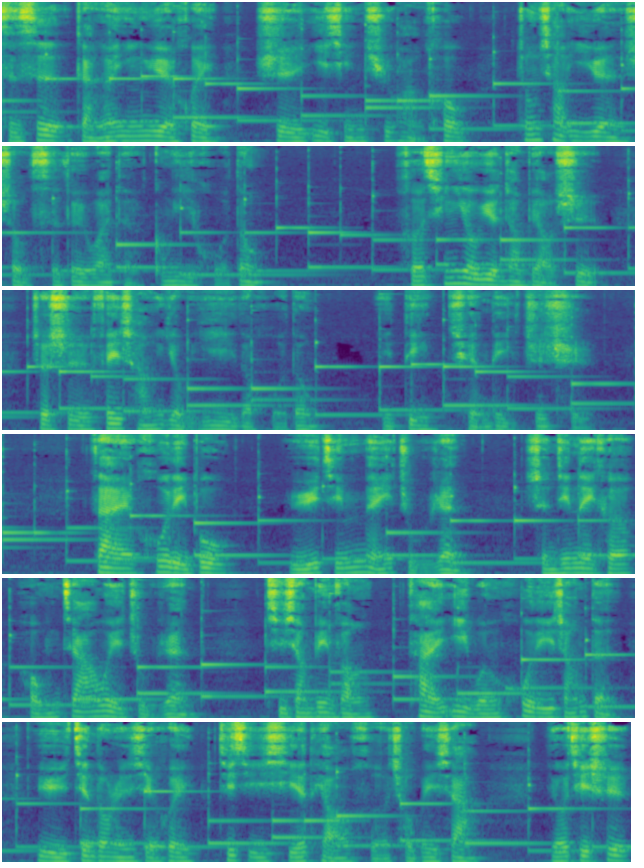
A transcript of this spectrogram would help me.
此次感恩音乐会是疫情趋缓后，中孝医院首次对外的公益活动。何清佑院长表示，这是非常有意义的活动，一定全力支持。在护理部，于景美主任、神经内科洪家卫主任、气象病房蔡义文护理长等，与渐冻人协会积极协调和筹备下，尤其是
